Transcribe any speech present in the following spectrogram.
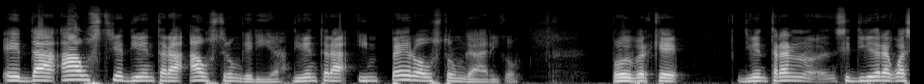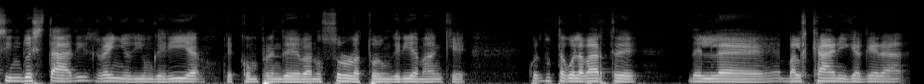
e da Austria diventerà Austria-Ungheria, diventerà impero austro-ungarico, proprio perché si dividerà quasi in due stati, il regno di Ungheria che comprendeva non solo l'attuale Ungheria ma anche tutta quella parte del eh, balcanica che era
